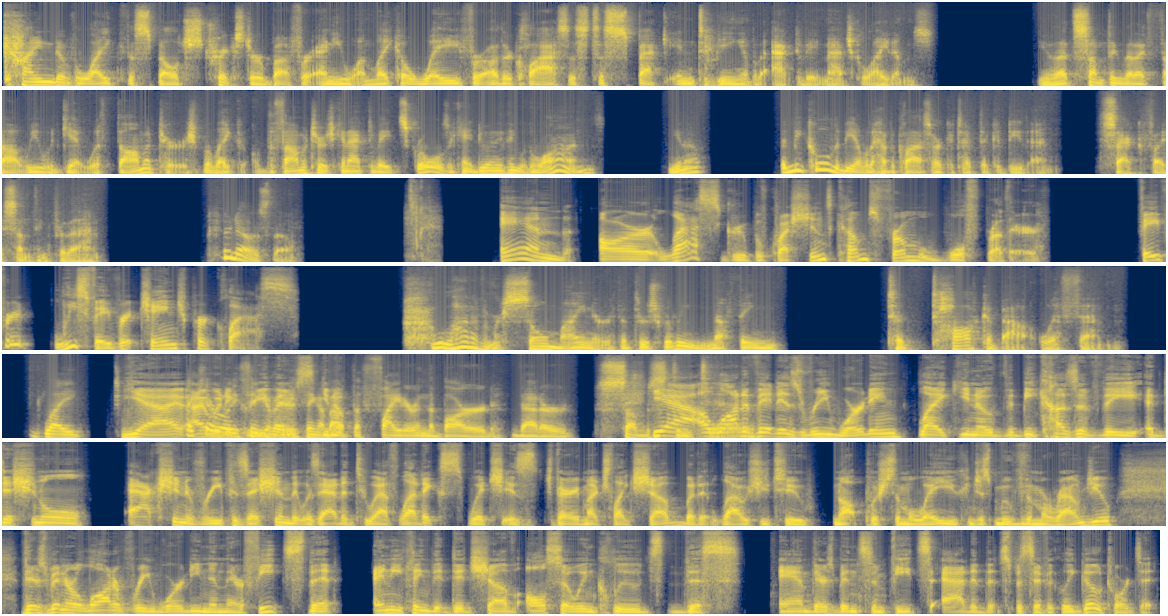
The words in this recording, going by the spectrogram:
kind of like the spell trickster, but for anyone, like a way for other classes to spec into being able to activate magical items. You know, that's something that I thought we would get with Thaumaturge, but like the Thaumaturge can activate scrolls, it can't do anything with wands. You know, it'd be cool to be able to have a class archetype that could do that. Sacrifice something for that. Who knows, though? And our last group of questions comes from Wolf Brother. Favorite, least favorite change per class? A lot of them are so minor that there's really nothing to talk about with them. Like, Yeah, I, I I can't would really agree. think of There's, anything you know, about the fighter and the bard that are substantive. Yeah, a lot of it is rewording, like you know, the, because of the additional action of reposition that was added to athletics, which is very much like shove, but it allows you to not push them away. You can just move them around you. There's been a lot of rewording in their feats that anything that did shove also includes this, and there's been some feats added that specifically go towards it.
